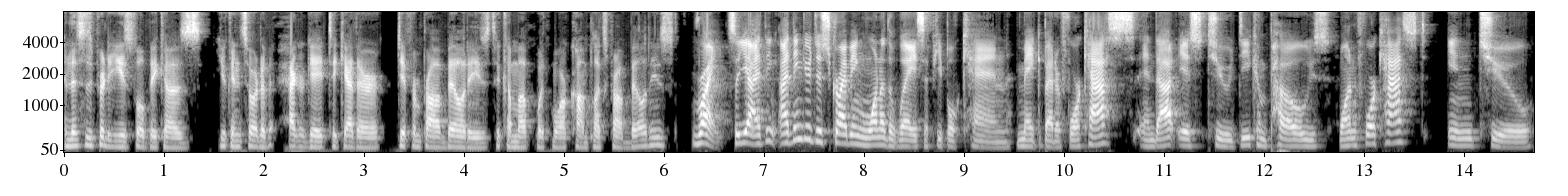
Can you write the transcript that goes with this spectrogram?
And this is pretty useful because you can sort of aggregate together different probabilities to come up with more complex probabilities. Right. So yeah, I think I think you're describing one of the ways that people can make better forecasts, and that is to decompose one forecast into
